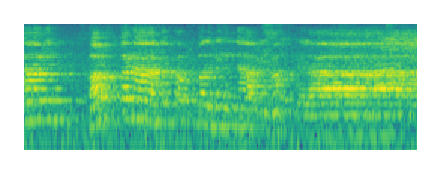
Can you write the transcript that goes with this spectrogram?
آمين. ربنا تقبل منا بحق الله.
